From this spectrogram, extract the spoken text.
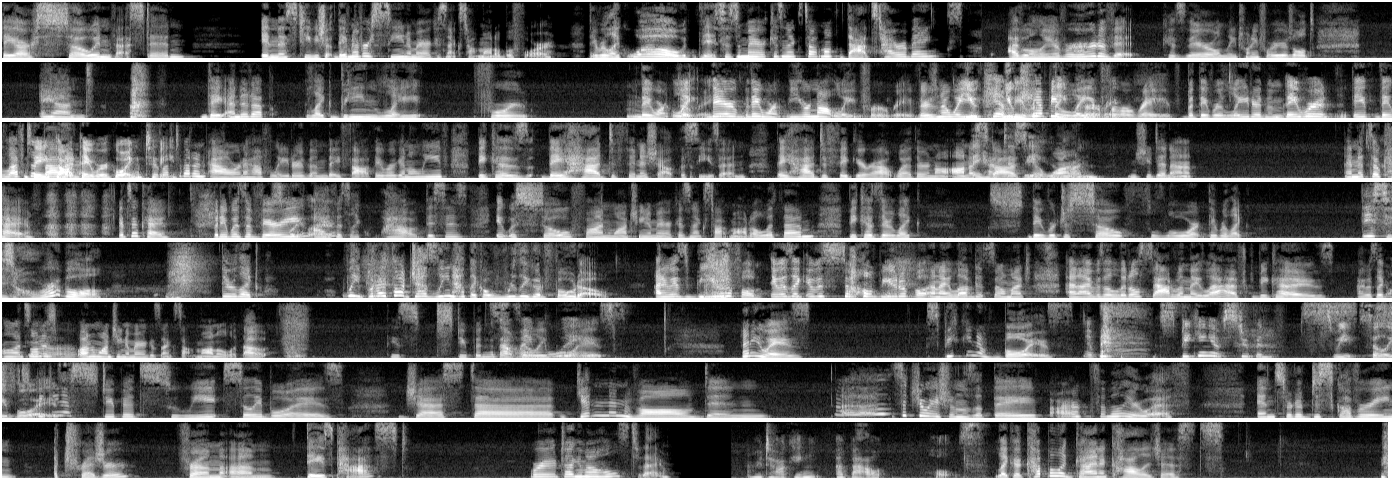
they are so invested in this TV show. They've never seen America's Next Top Model before. They were like, whoa, this is America's Next Top Model? That's Tyra Banks? I've only ever heard of it because they're only 24 years old. And they ended up like being late for they weren't late. They're they weren't you're not late for a rave. There's no way you, You can't you be can't be late late, for a for, a rave. But they were later than They were they they left they about thought an, they were going to they be. left about an hour and a half later than they thought they were going to leave because they had to finish out the season. They had to figure out whether or not They had to see Anastasia won, won. and she didn't. And it's okay. It's okay. But it was a very I was like, wow, this is it was so fun watching America's Next Top Model with them because they're like they were just so floored. They were like this is horrible. They were like, wait, but I thought Jaslene had like a really good photo. And it was beautiful. it was like, it was so beautiful. And I loved it so much. And I was a little sad when they left because I was like, oh, it's not as fun watching America's Next Top Model without these stupid, my silly boys. boys. Anyways, speaking of boys, Yep. Speaking of stupid, sweet, silly boys. Speaking of stupid, sweet, silly boys, just uh, getting involved in uh, situations that they aren't familiar with and sort of discovering a treasure from um, days past. We're talking about holes today. We're talking about holes. Like a couple of gynecologists.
